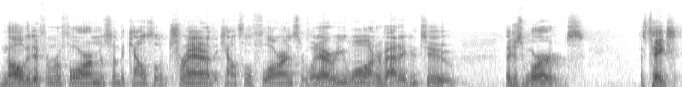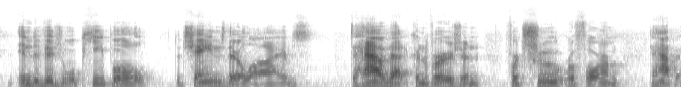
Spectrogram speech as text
and all the different reforms from the Council of Trent or the Council of Florence or whatever you want or Vatican II, they're just words. It takes individual people to change their lives, to have that conversion for true reform to happen.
